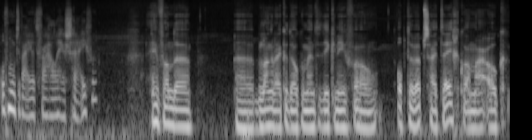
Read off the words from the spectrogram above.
Of moeten wij het verhaal herschrijven? Een van de uh, belangrijke documenten die ik in ieder geval op de website tegenkwam, maar ook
